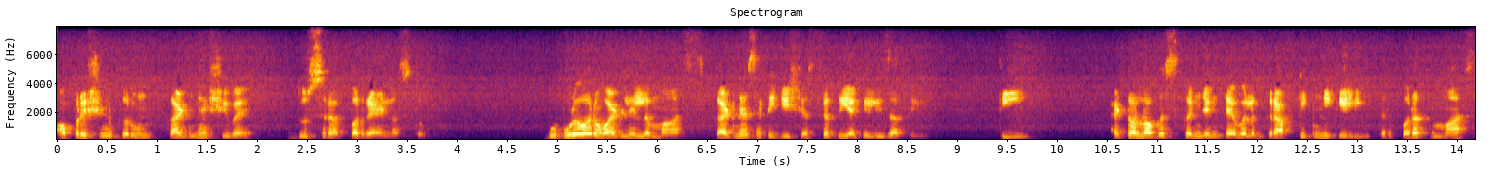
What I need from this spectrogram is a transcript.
ऑपरेशन करून काढण्याशिवाय दुसरा पर्याय नसतो. बुबुळावर वाढलेलं मांस काढण्यासाठी जी शस्त्रक्रिया केली जाते ती ॲटॉलॉगस कंजंक्टायवल ग्राफ्टिकनी केली तर परत मास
